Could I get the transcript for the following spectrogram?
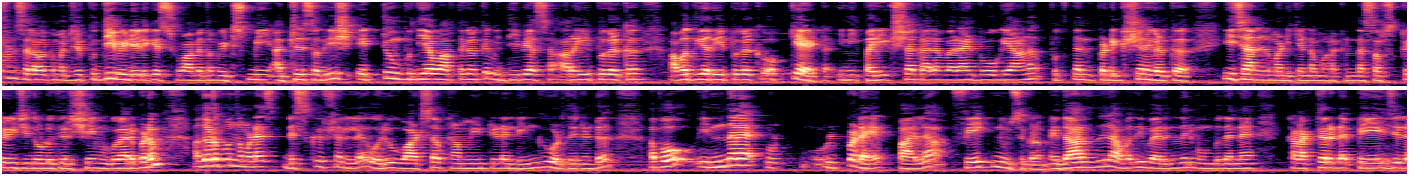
ഫ്രണ്ട്സ് എല്ലാവർക്കും മറ്റൊരു പുതിയ വീഡിയോയിലേക്ക് സ്വാഗതം. ഇറ്റ്സ് മീ അഖിൽ സതീഷ് ഏറ്റവും പുതിയ വാർത്തകൾക്ക് വിദ്യാഭ്യാസ അറിയിപ്പുകൾക്ക് അവധി അറിയിപ്പുകൾക്ക് ഒക്കെയായിട്ട് ഇനി പരീക്ഷാകാലം വരാൻ പോവുകയാണ് പുത്തൻ പ്രഡിക്ഷനുകൾക്ക് ഈ ചാനൽ മടിക്കേണ്ട മറക്കേണ്ട. സബ്സ്ക്രൈബ് ചെയ്തോളൂ തീർച്ചയായും ഉപകാരപ്പെടും. അതോടൊപ്പം നമ്മുടെ ഡിസ്ക്രിപ്ഷനിൽ ഒരു വാട്സാപ്പ് കമ്മ്യൂണിറ്റിയുടെ ലിങ്ക് കൊടുത്തിട്ടുണ്ട്. അപ്പോൾ ഇന്നലെ ഉൾപ്പെടെ പല ഫേക്ക് ന്യൂസുകളും യഥാർത്ഥത്തിൽ അവധി വരുന്നതിന് മുമ്പ് തന്നെ കളക്ടറുടെ പേജിൽ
